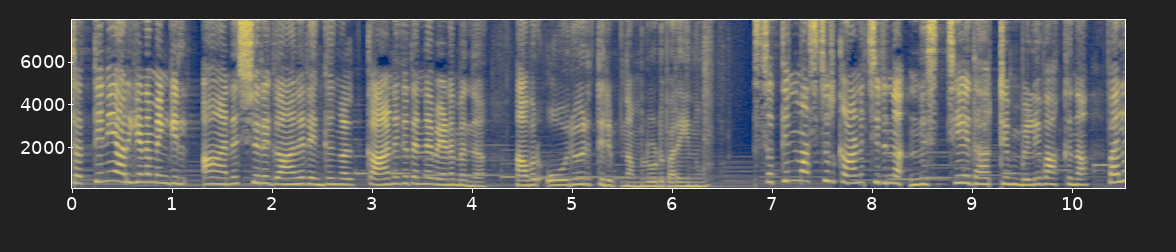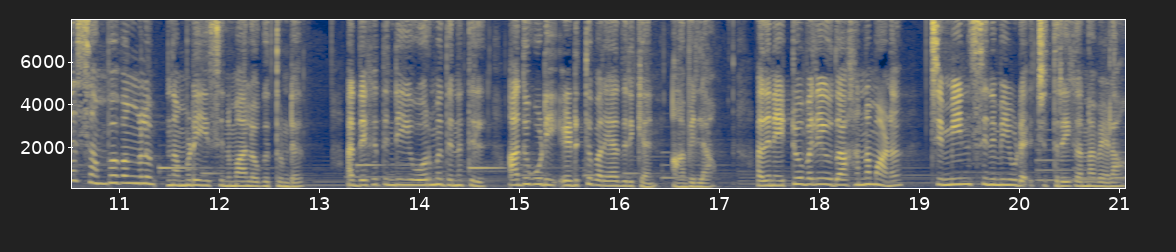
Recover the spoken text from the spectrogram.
സത്യനെ അറിയണമെങ്കിൽ ആ അനശ്വര ഗാനരംഗങ്ങൾ കാണുക തന്നെ വേണമെന്ന് അവർ ഓരോരുത്തരും നമ്മളോട് പറയുന്നു. സത്യൻ മാസ്റ്റർ കാണിച്ചിരുന്ന നിശ്ചയദാർഢ്യം വെളിവാക്കുന്ന പല സംഭവങ്ങളും നമ്മുടെ ഈ സിനിമാ ലോകത്തുണ്ട്. അദ്ദേഹത്തിന്റെ ഈ ഓർമ്മ ദിനത്തിൽ അതുകൂടി എടുത്തു പറയാതിരിക്കാൻ ആവില്ല. അതിന് ഏറ്റവും വലിയ ഉദാഹരണമാണ് ചിമ്മീൻ സിനിമയുടെ ചിത്രീകരണ വേള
